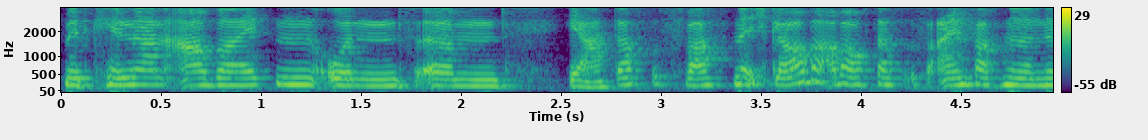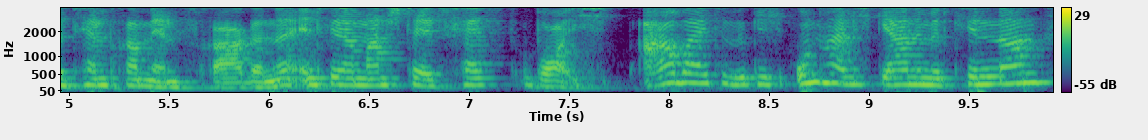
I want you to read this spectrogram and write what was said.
mit Kindern arbeiten und ähm, ja, das ist was, ne, ich glaube aber auch, das ist einfach eine, eine Temperamentsfrage, ne, entweder man stellt fest, boah, ich arbeite wirklich unheimlich gerne mit Kindern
